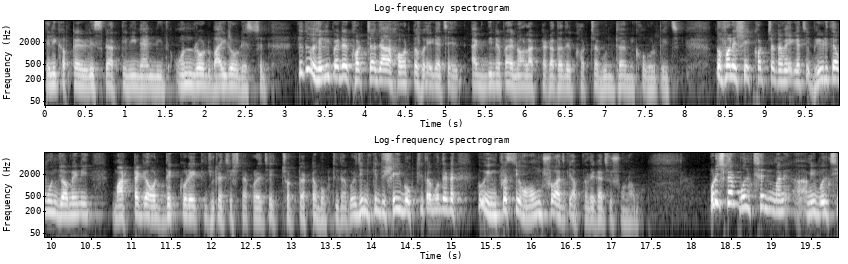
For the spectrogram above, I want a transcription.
হেলিকপ্টারের রিস্কটা তিনি নেননি অন রোড বাই রোড এসছেন। কিন্তু হেলিপ্যাডের খরচা যা হওয়ার তো হয়ে গেছে, একদিনে প্রায় ন লাখ টাকা তাদের খরচা গুনতে আমি খবর পেয়েছি। তো ফলে সেই খরচাটা হয়ে গেছে, ভিড় তেমন জমেনি, মাঠটাকে অর্ধেক করে কিছুটা চেষ্টা করেছে, ছোট্ট একটা বক্তৃতা করেছেন, কিন্তু সেই বক্তৃতার মধ্যে একটা খুব ইন্টারেস্টিং অংশ আজকে আপনাদের কাছে শোনাবো। পরিষ্কার বলছেন মানে আমি বলছি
